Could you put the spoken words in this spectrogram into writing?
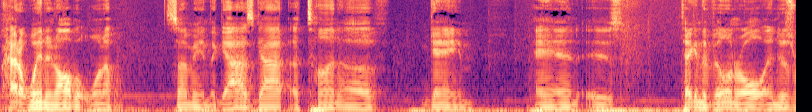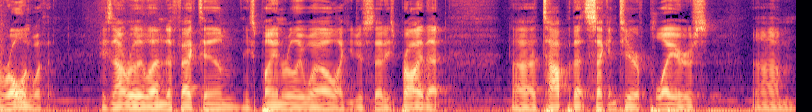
had a win in all but one of them. So, I mean, the guy's got a ton of game and is taking the villain role and just rolling with it. He's not really letting it affect him. He's playing really well. Like you just said, he's probably that uh, top of that second tier of players. Um,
